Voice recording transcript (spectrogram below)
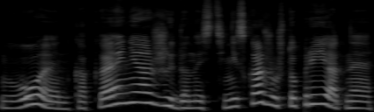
«Воин, какая неожиданность! Не скажу, что приятная.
